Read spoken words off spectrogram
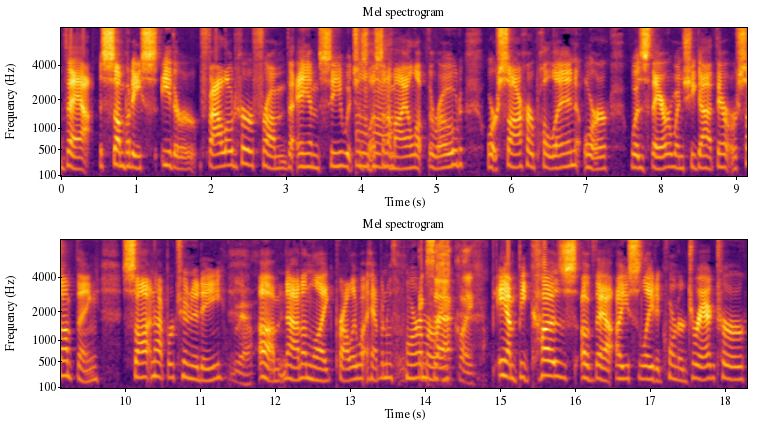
that somebody either followed her from the AMC, which is less than a mile up the road, or saw her pull in, or was there when she got there, or something, saw an opportunity, Yeah. um, not unlike probably what happened with Maura Murray Exactly. and because of that isolated corner dragged her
